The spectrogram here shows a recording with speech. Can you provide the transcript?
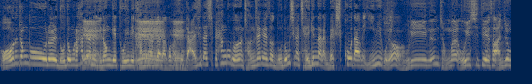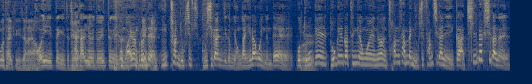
어느 정도를 노동을 하면은 예. 이런 게 도입이 가능한가라고 예. 봤을 예. 때 아시다시피 한국은 전 세계에서 노동 시간 제일 긴 나라 멕시코 다음에 2위고요. 우리는 정말 OECD에서 안 좋은 건 다 1등이잖아요. 거의 1등이죠. 예. 자살률도 1등이고 뭐 하여간 그런데 2069시간 지금 연간 일하고 있는데 뭐 독일 독일 같은 경우에는 1363시간이니까 700시간을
